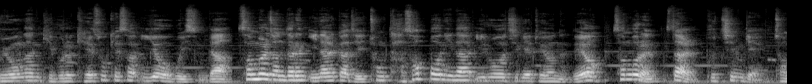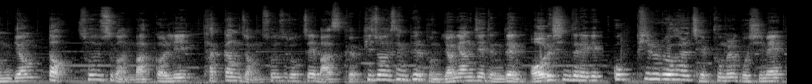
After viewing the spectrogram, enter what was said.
조용한 기부를 계속해서 이어오고 있습니다. 선물 전달은 이날까지 총 5번이나 이루어지게 되었는데요. 선물은 쌀, 부침개, 전병, 떡, 손수건, 막걸리, 닭강정, 손소독제, 마스크, 피존 생필품, 영양제 등등 어르신들에게 꼭 필요로 할 제품을 보심에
